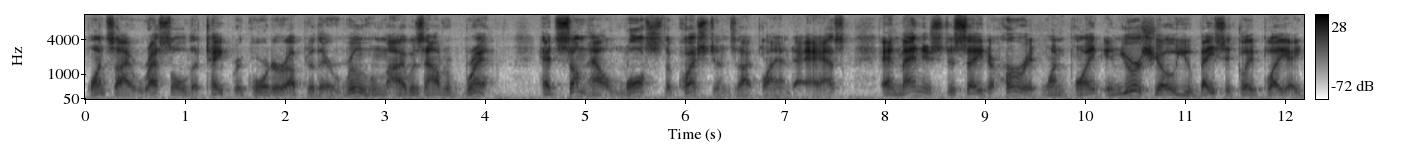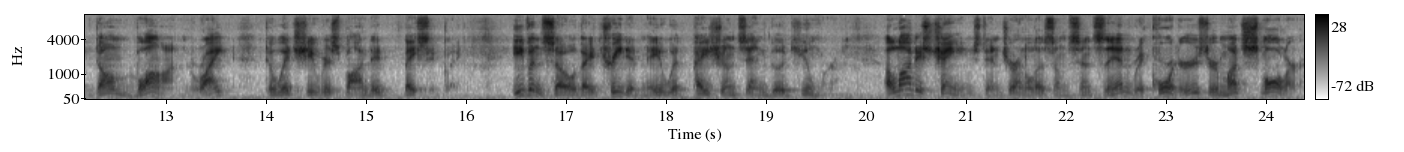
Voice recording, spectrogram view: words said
Once I wrestled the tape recorder up to their room, I was out of breath, had somehow lost the questions I planned to ask, and managed to say to her at one point, In your show, you basically play a dumb blonde, right? To which she responded, Basically. Even so, they treated me with patience and good humor. A lot has changed in journalism since then. Recorders are much smaller.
